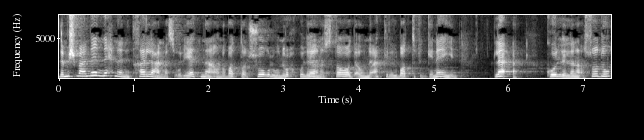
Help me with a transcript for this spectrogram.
ده مش معناه إن إحنا نتخلى عن مسؤولياتنا أو نبطل شغل ونروح كلنا نصطاد أو نأكل البط في الجناين. لأ كل اللي أنا أقصده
